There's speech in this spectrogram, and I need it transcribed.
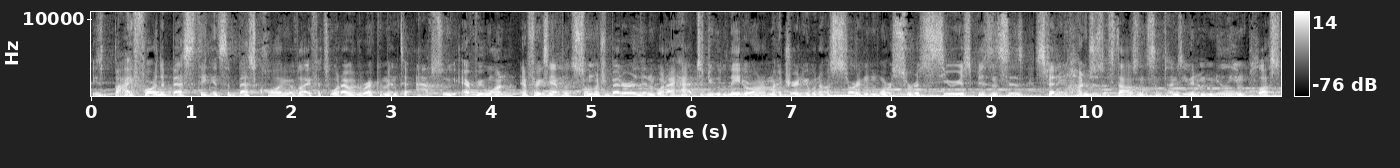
is by far the best thing. It's the best quality of life. It's what I would recommend to absolutely everyone. And for example, it's so much better than what I had to do later on in my journey when I was starting more sort of serious businesses, spending hundreds of thousands, sometimes even a million plus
